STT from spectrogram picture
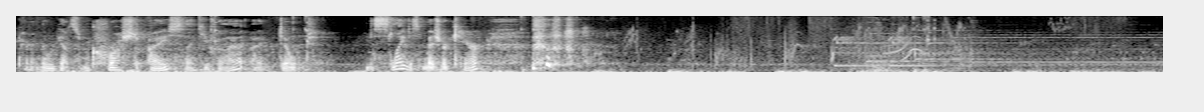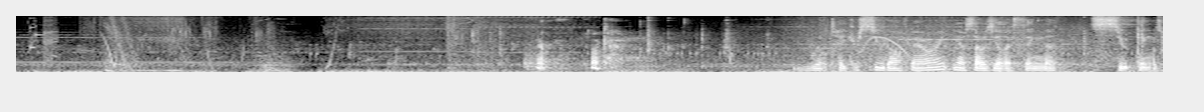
Apparently we got some crushed ice. Thank you for that. I don't in the slightest measure care. Okay. We'll take your suit off now, right? Yes, that was the other thing. The suit thing was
